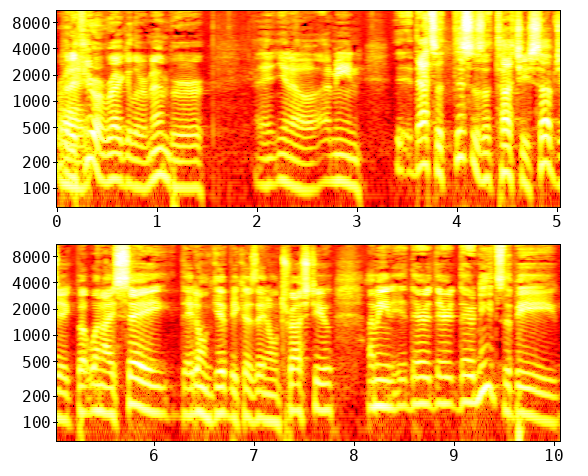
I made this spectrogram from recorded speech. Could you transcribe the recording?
But if you're a regular member, uh, you know, I mean, that's a this is a touchy subject. But when I say they don't give because they don't trust you, I mean there there there needs to be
